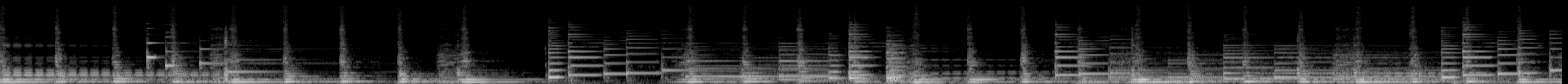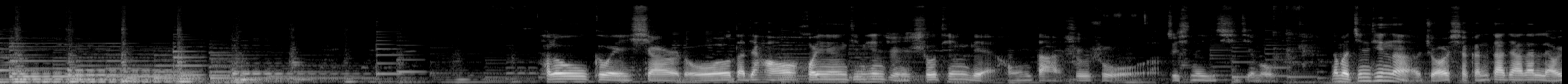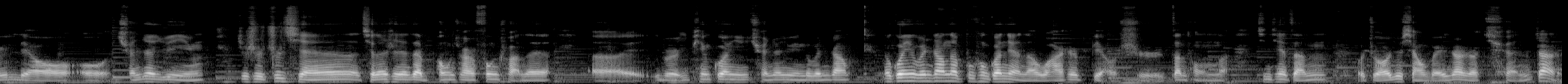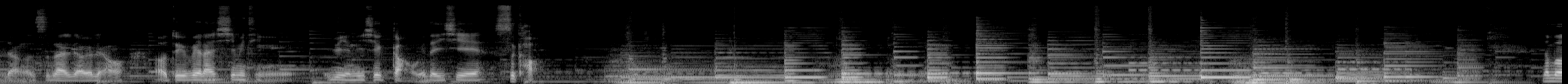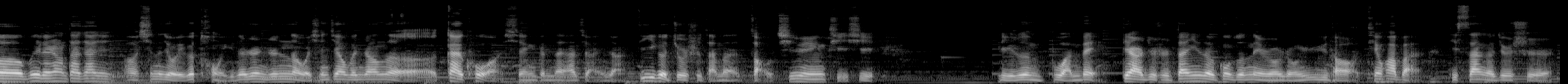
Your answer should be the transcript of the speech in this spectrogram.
Hello，各位小耳朵，大家好，欢迎今天准时收听脸红大叔叔最新的一期节目。那么今天呢，主要想跟大家来聊一聊哦，全站运营，就是之前前段时间在朋友圈疯传的呃一本一篇关于全站运营的文章。那关于文章的部分观点呢，我还是表示赞同的。今天咱们我主要就想围绕着“全站”两个字来聊一聊，呃，对未来新媒体。运营的一些岗位的一些思考。那么，为了让大家呃现在有一个统一的认知呢，我先将文章的概括先跟大家讲一讲。第一个就是咱们早期运营体系理论不完备；第二就是单一的工作内容容易遇到天花板；第三个就是。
